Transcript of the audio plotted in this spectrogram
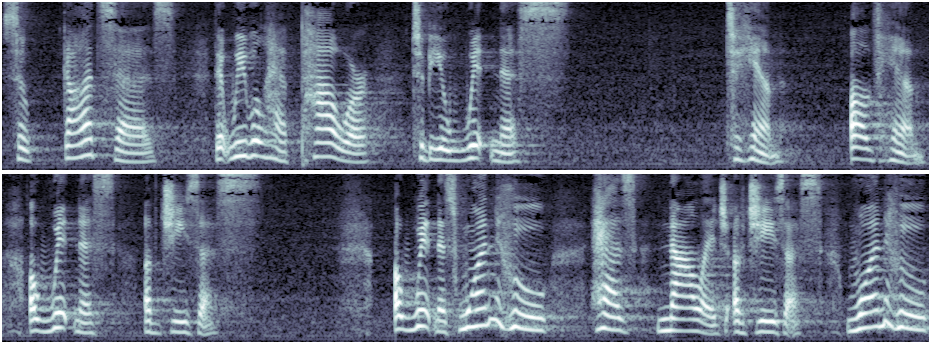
So God says that we will have power to be a witness to Him of him, a witness of Jesus. A witness, one who has knowledge of Jesus, one who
